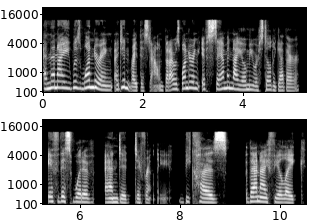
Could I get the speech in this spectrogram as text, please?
And then I was wondering, I didn't write this down, but I was wondering if Sam and Naomi were still together, if this would have ended differently because then I feel like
